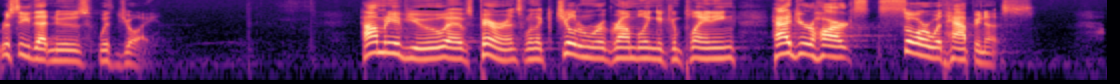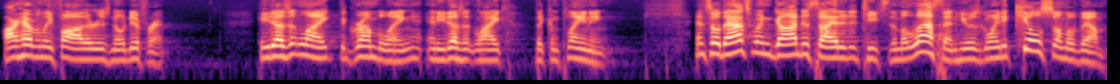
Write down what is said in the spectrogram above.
received that news with joy? How many of you, as parents, when the children were grumbling and complaining, had your hearts soar with happiness? Our Heavenly Father is no different. He doesn't like the grumbling and He doesn't like the complaining. And so that's when God decided to teach them a lesson. He was going to kill some of them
